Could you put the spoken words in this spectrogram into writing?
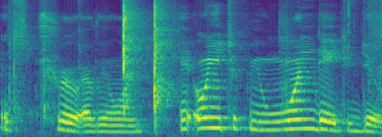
It's true, everyone. It only took me one day to do.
